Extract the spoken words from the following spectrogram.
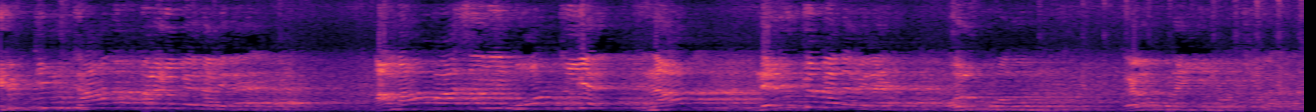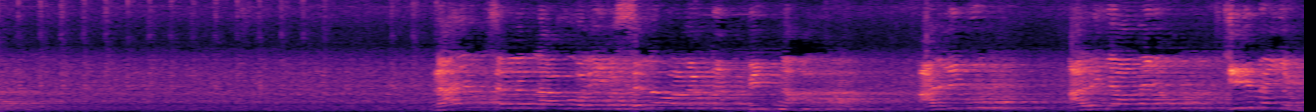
இருட்டின் காலம் பெருகுமே தவிர அமாவாசையை நோக்கிய நாள் நெருங்குமே தவிர ஒருபோதும் இளம்புறையை நோக்கி வராது நாயம் செல்லல்லாஹு அலைஹி செல்லவர்களுக்கு பின்னால் அழிவும் அறியாமையும் தீமையும்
